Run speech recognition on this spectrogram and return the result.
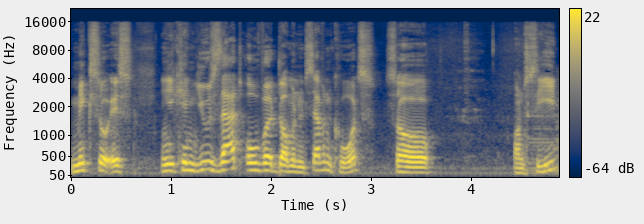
mixo is. And you can use that over dominant 7 chords. So on C.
